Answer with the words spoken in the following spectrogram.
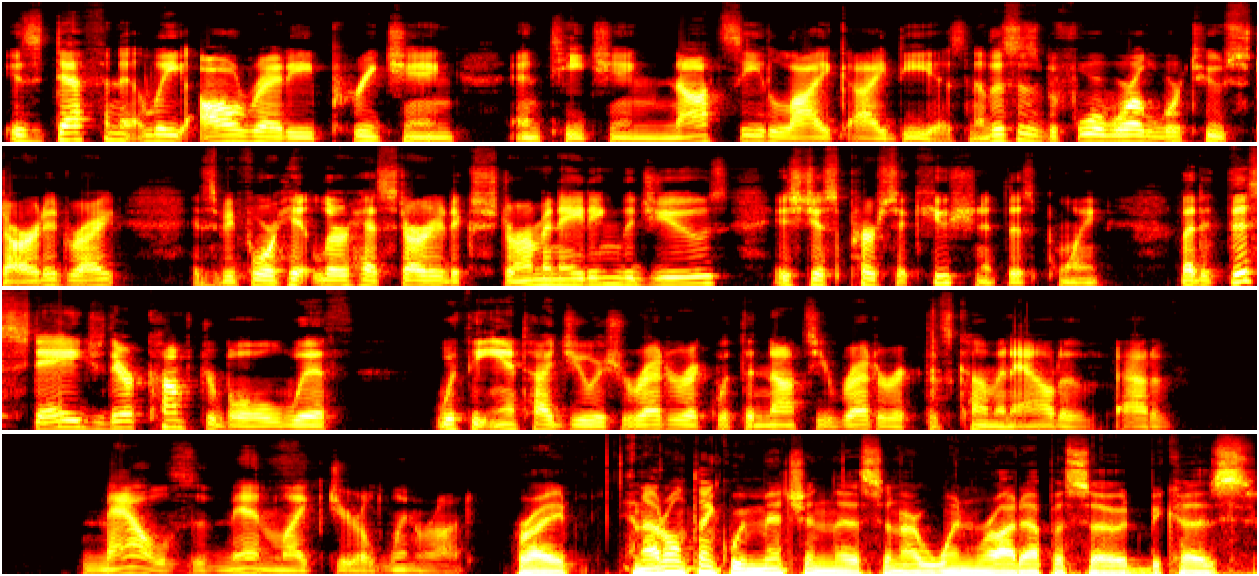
is definitely already preaching and teaching Nazi-like ideas. Now, this is before World War II started, right? It's before Hitler has started exterminating the Jews. It's just persecution at this point. But at this stage, they're comfortable with with the anti-Jewish rhetoric, with the Nazi rhetoric that's coming out of out of mouths of men like Gerald Winrod. Right. And I don't think we mentioned this in our Winrod episode because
